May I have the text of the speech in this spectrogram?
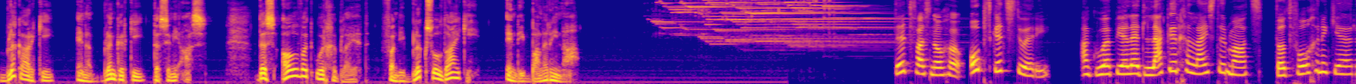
blikhartjie en 'n blinkertjie tussen die as. Dis al wat oorgebly het van die bliksoldaatjie en die ballerina. Dit was nog 'n opskit storie. Ek hoop julle het lekker geluister, maats. Tot volgende keer.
